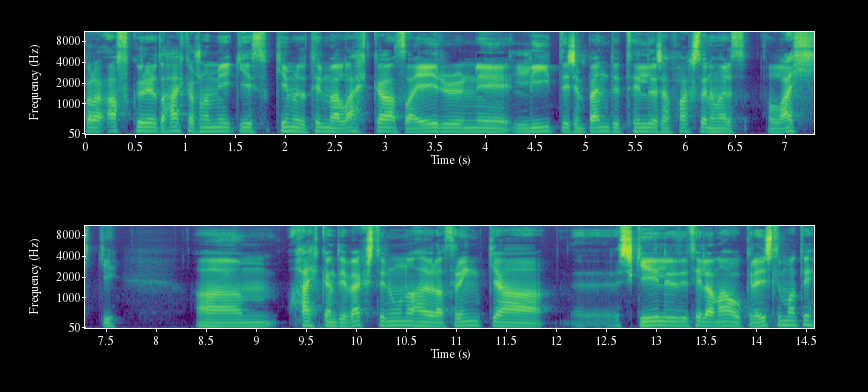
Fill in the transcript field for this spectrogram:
bara af hverju er þetta hækka svona mikið, kemur þetta til með að lækka? Það er í rauninni lítið sem bendir til þess að fagstæðinum verið lækki. Um, hækkandi vexti núna, það er verið að þrengja uh, skilir því til að ná greiðslumati,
